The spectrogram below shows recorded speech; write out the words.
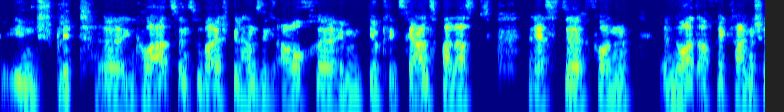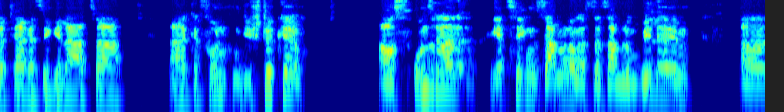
in Split, äh, in Kroatien zum Beispiel, haben sich auch äh, im Diokletianspalast Reste von nordafrikanischer Terra Sigillata äh, gefunden. Die Stücke aus unserer jetzigen Sammlung, aus der Sammlung Wilhelm, äh,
